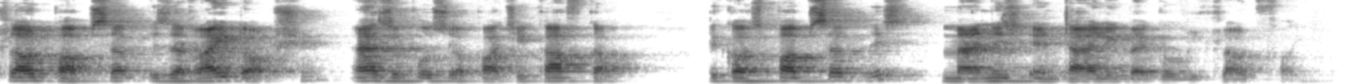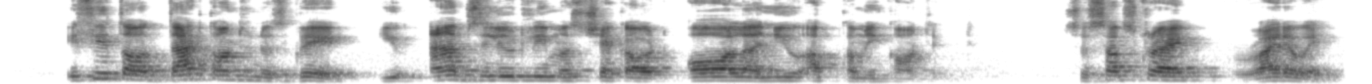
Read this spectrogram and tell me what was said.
Cloud PubSub is the right option as opposed to Apache Kafka because PubSub is managed entirely by Google Cloud for you. If you thought that content was great, you absolutely must check out all our new upcoming content. So subscribe right away.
